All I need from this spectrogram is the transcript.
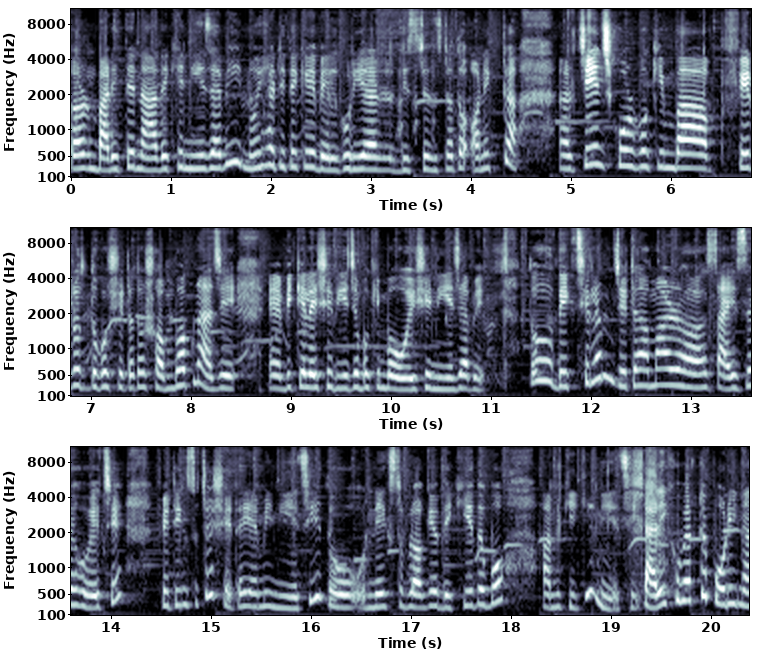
কারণ বাড়িতে না দেখে নিয়ে যাবি, নৈহাটি থেকে বেলঘড়িয়ার ডিস্টেন্সটা তো অনেকটা চেঞ্জ করব কিংবা ফেরত দেবো, সেটা তো সম্ভব না যে বিকেলে এসে দিয়ে যাব কিংবা ও এসে নিয়ে যাবে। তো দেখছিলাম যেটা আমার সাইজে হয়েছে ফিটিংস হচ্ছে সেটাই আমি নিয়েছি। তো নেক্সট ব্লগে দেখিয়ে দেবো আমি কি কি নিয়েছি। শাড়ি খুব একটা পরি না,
